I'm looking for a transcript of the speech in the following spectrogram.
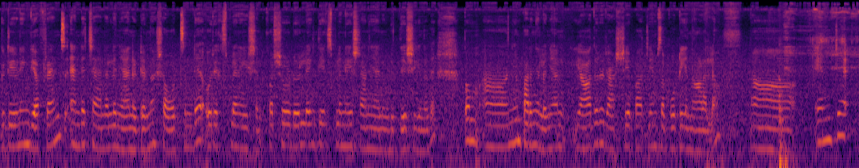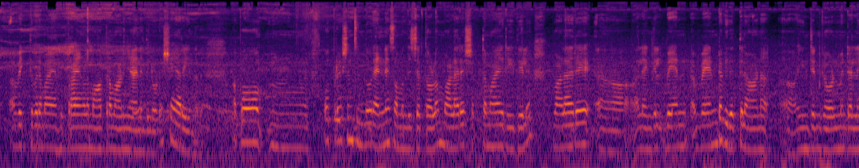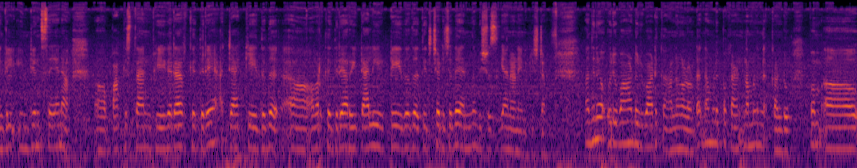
Good evening dear friends എന്റെ ചാനലിൽ ഞാൻ ഇട്ടിരുന്ന ഷോർട്സിന്റെ ഒരു എക്സ്പ്ലനേഷൻ കുറച്ചുകൂടി ഒരു ലെങ്തി എക്സ്പ്ലനേഷനാണ് ഞാൻ ഇവിടെ ഉദ്ദേശിക്കുന്നത്. അപ്പം ഞാൻ പറഞ്ഞല്ലോ ഞാൻ യാതൊരു രാഷ്ട്രീയ പാർട്ടിയും സപ്പോർട്ട് ചെയ്യുന്ന ആളല്ല. എന്റെ വ്യക്തിപരമായ അഭിപ്രായങ്ങൾ മാത്രമാണ് ഞാനിതിലൂടെ ഷെയർ ചെയ്യുന്നത്. അപ്പോൾ ഓപ്പറേഷൻ സിന്ദൂർ എന്നെ സംബന്ധിച്ചിടത്തോളം വളരെ ശക്തമായ രീതിയിൽ വളരെ അല്ലെങ്കിൽ വേണ്ട വിധത്തിലാണ് ഇന്ത്യൻ ഗവൺമെന്റ് അല്ലെങ്കിൽ ഇന്ത്യൻ സേന പാകിസ്ഥാൻ ഭീകരർക്കെതിരെ അറ്റാക്ക് ചെയ്തത് അവർക്കെതിരെ റീറ്റാലിയേറ്റ് ചെയ്തത് തിരിച്ചടിച്ചത് എന്ന് വിശ്വസിക്കാനാണ് എനിക്കിഷ്ടം. അതിന് ഒരുപാട് ഒരുപാട് കാരണങ്ങളുണ്ട്. നമ്മളിപ്പോൾ നമ്മൾ കണ്ടു. ഇപ്പം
